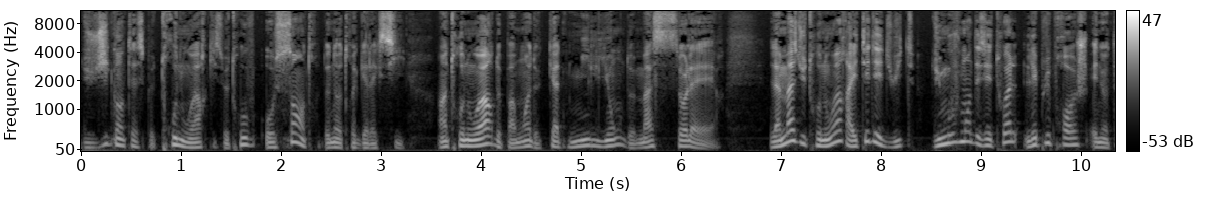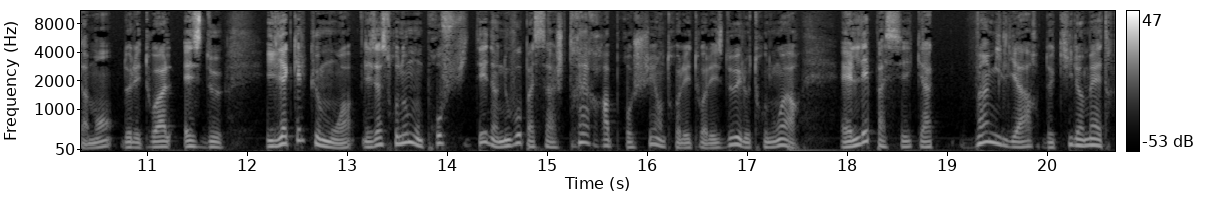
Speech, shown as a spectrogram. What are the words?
du gigantesque trou noir qui se trouve au centre de notre galaxie. Un trou noir de pas moins de 4 millions de masses solaires. La masse du trou noir a été déduite du mouvement des étoiles les plus proches, et notamment de l'étoile S2. Il y a quelques mois, les astronomes ont profité d'un nouveau passage très rapproché entre l'étoile S2 et le trou noir. Elle n'est passée qu'à 20 milliards de kilomètres.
